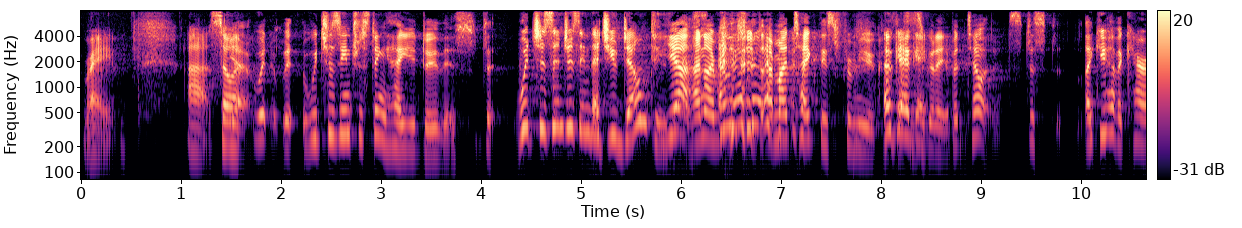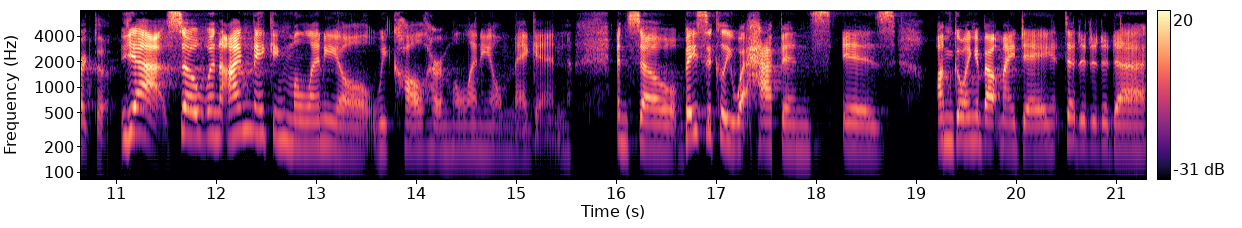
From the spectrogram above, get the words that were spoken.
right? Uh, so, yeah, whi- whi- which is interesting how you do this. Which is interesting that you don't do. This. Yeah, this. and I really should. I might take this from you. Okay, this is a good idea. But tell it's just like you have a character. Yeah. So when I'm making Millennial, we call her Millennial Megan. And so basically what happens is I'm going about my day, da da da da da.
